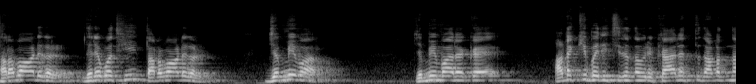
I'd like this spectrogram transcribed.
തറവാടുകൾ നിരവധി തറവാടുകൾ ജമ്മിമാർ ജമ്മിമാരൊക്കെ അടക്കി ഭരിച്ചിരുന്ന ഒരു കാലത്ത് നടന്ന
